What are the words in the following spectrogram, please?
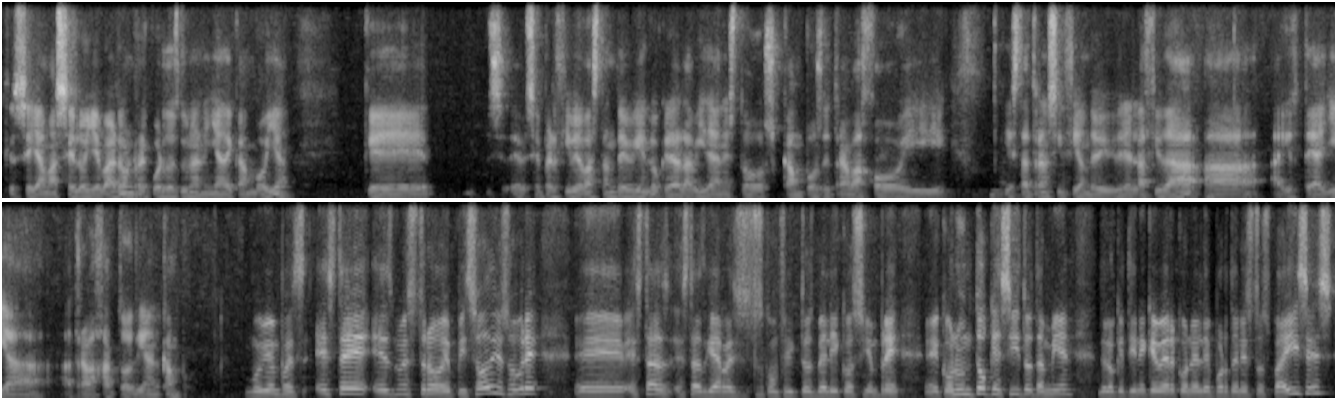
que se llama Se lo llevaron, Recuerdos de una niña de Camboya, que se, percibe bastante bien lo que era la vida en estos campos de trabajo y, esta transición de vivir en la ciudad a, irte allí a trabajar todo el día en el campo. Muy bien, pues este es nuestro episodio sobre eh, estas, estas guerras, estos conflictos bélicos, siempre eh, con un toquecito también de lo que tiene que ver con el deporte en estos países.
